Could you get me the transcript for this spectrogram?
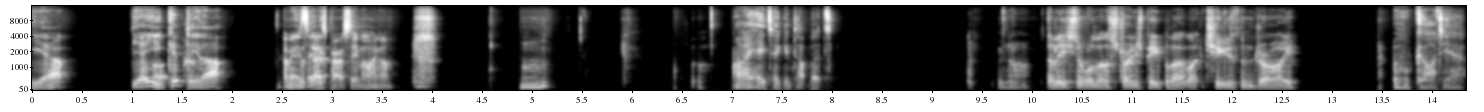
yeah. Yeah, you Oh. could do that. I mean, going to take Okay. this paracetamol, hang on. Mm. I hate taking tablets. No, at least not all those strange people that like choose them dry. Oh god, yeah.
